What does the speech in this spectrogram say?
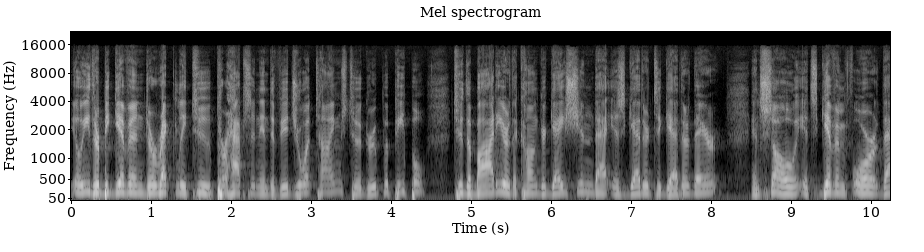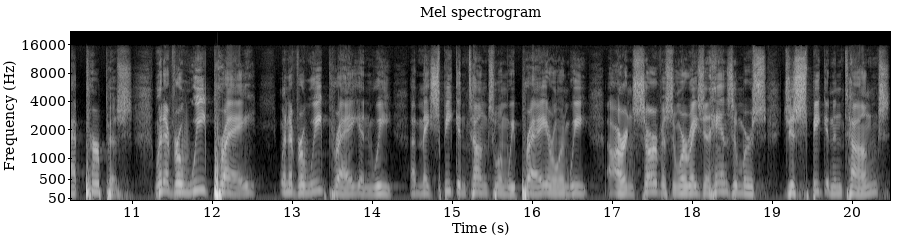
It'll either be given directly to perhaps an individual at times, to a group of people, to the body or the congregation that is gathered together there. And so it's given for that purpose. Whenever we pray, whenever we pray and we uh, may speak in tongues when we pray or when we are in service and we're raising hands and we're just speaking in tongues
